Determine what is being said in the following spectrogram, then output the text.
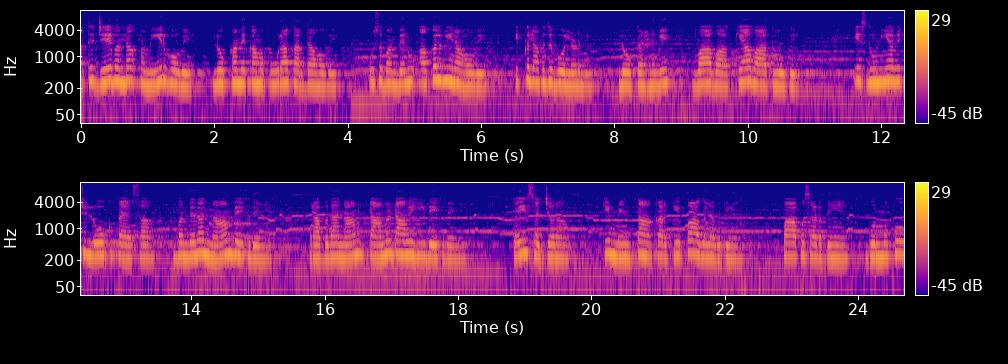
ਅਤੇ ਜੇ ਬੰਦਾ ਅਮੀਰ ਹੋਵੇ ਲੋਕਾਂ ਦੇ ਕੰਮ ਪੂਰਾ ਕਰਦਾ ਹੋਵੇ, ਉਸ ਬੰਦੇ ਨੂੰ ਅਕਲ ਵੀ ਨਾ ਹੋਵੇ ਇੱਕ ਲਫ਼ਜ਼ ਬੋਲਣ ਦੀ। ਲੋਕ ਕਹਿਣਗੇ, ਵਾਹ ਵਾਹ ਕੀ ਬਾਤ ਹੋ ਗਈ। ਇਸ ਦੁਨੀਆ ਵਿੱਚ ਲੋਕ ਪੈਸਾ, ਬੰਦੇ ਦਾ ਨਾਮ ਵੇਖਦੇ ਨੇ, ਰੱਬ ਦਾ ਨਾਮ ਟਾਵੇਂ ਟਾਵੇਂ ਹੀ ਦੇਖਦੇ ਨੇ। ਕਈ ਸੱਜਣਾ ਕਿ ਮਿੰਤਾਂ ਕਰਕੇ ਭਾਗ ਲੱਗਦੀਆਂ, ਪਾਪ ਸੜਦੇ ਆ ਗੁਰਮੁਖੋ,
